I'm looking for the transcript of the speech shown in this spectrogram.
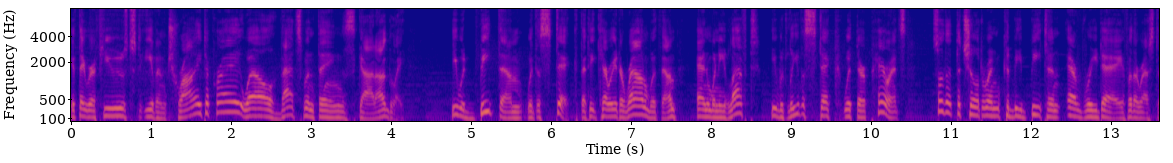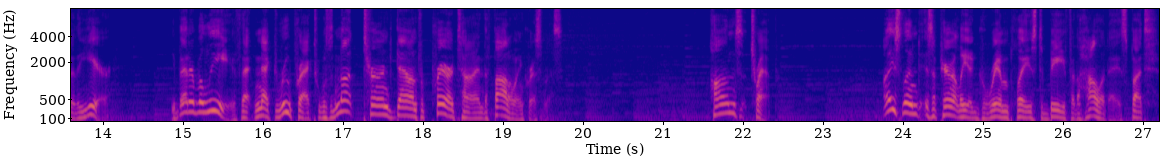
If they refused to even try to pray, well, that's when things got ugly. He would beat them with a stick that he carried around with him, and when he left, he would leave a stick with their parents so that the children could be beaten every day for the rest of the year. You better believe that Knecht Ruprecht was not turned down for prayer time the following Christmas. Hans Trap Iceland is apparently a grim place to be for the holidays, but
